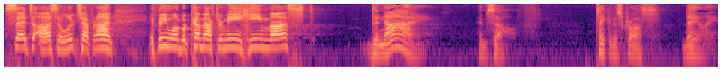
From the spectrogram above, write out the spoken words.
said to us in Luke chapter 9 if anyone would come after me, he must deny himself, take up his cross daily,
